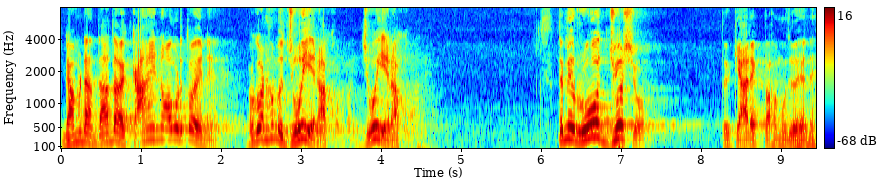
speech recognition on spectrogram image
ગામડા દાદા કાંઈ ન આવડતો હોય ને, ભગવાન હમ જોઈએ રાખો જોઈએ રાખો આને. તમે રોજ જોશો, તો ક્યારેક તો હમ જોઈએ ને?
